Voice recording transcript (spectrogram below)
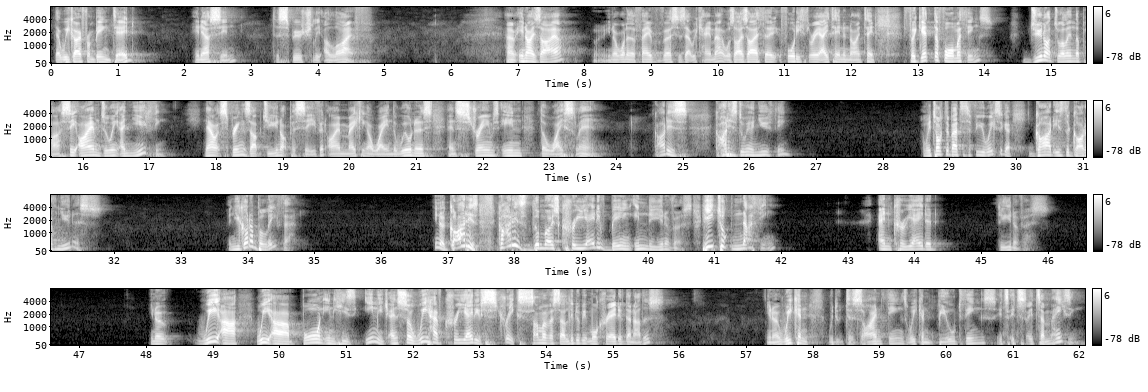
That we go from being dead in our sin to spiritually alive. Um, in Isaiah, you know, one of the favorite verses that we came out was Isaiah 30, 43, 18 and 19. Forget the former things do not dwell in the past. See, I am doing a new thing. Now it springs up. Do you not perceive it? I am making a way in the wilderness and streams in the wasteland. God is, God is doing a new thing. And we talked about this a few weeks ago. God is the God of newness. And you've got to believe that. You know, God is, God is the most creative being in the universe. He took nothing and created the universe. You know, we are we are born in his image and so we have creative streaks. Some of us are a little bit more creative than others. You know we can we design things we can build things. It's it's it's amazing.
